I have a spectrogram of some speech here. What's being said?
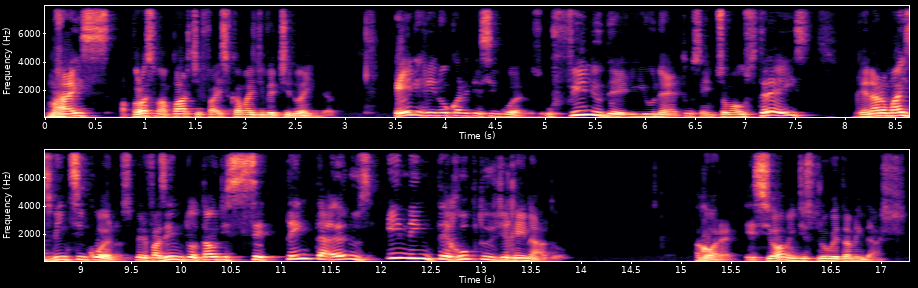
Mas a próxima parte faz ficar mais divertido ainda. Ele reinou 45 anos. O filho dele e o neto, se a gente somar os três, reinaram mais 25 anos, perfazendo um total de 70 anos ininterruptos de reinado. Agora, esse homem destruiu Betamigdash.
